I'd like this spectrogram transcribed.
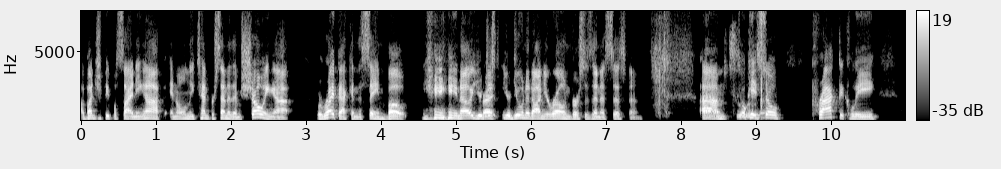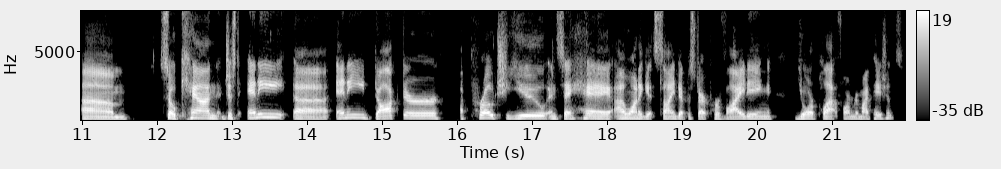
a bunch of people signing up and only 10% of them showing up we're right back in the same boat you know you're right. just you're doing it on your own versus in a system um, okay so practically um, so can just any uh, any doctor approach you and say, hey, I want to get signed up to start providing your platform to my patients?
